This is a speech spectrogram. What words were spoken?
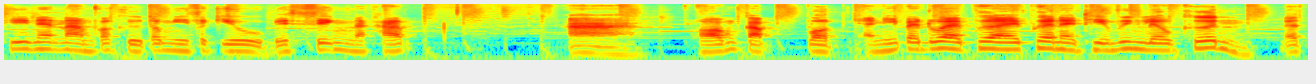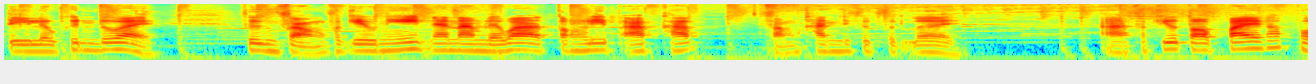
ที่แนะนำก็คือต้องมีสกิล b a s s i n g นะครับ อ่า พร้อมกับปลดอันนี้ไปด้วยเพื่อให้เพื่อนในทีมวิ่งเร็วขึ้น และตีเร็วขึ้นด้วย ซึ่ง 2 สกิลนี้แนะนำเลยว่าต้องรีบอัพครับสำคัญที่สุดๆเลยอ่าสกิลต่อไปครับผ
